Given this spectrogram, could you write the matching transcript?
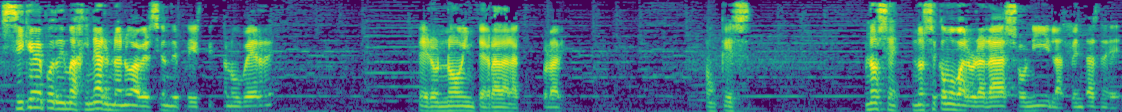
sí que me puedo imaginar una nueva versión de PlayStation VR pero no integrada en la consola. Aunque es. No sé, no sé cómo valorará Sony las ventas de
